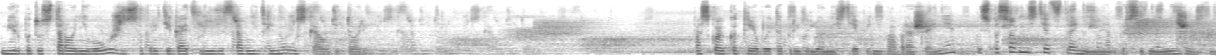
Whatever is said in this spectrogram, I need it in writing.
Мир потустороннего ужаса притягателен для сравнительно узкой аудитории, поскольку требует определенной степени воображения и способности отстранения от повседневной жизни.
